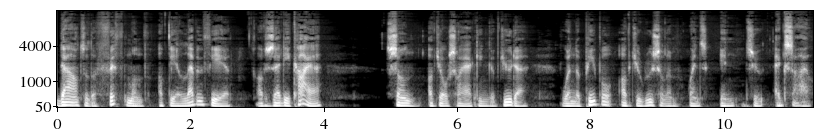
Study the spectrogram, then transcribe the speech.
down to the fifth month of the eleventh year of Zedekiah, son of Josiah, king of Judah, when the people of Jerusalem went into exile.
